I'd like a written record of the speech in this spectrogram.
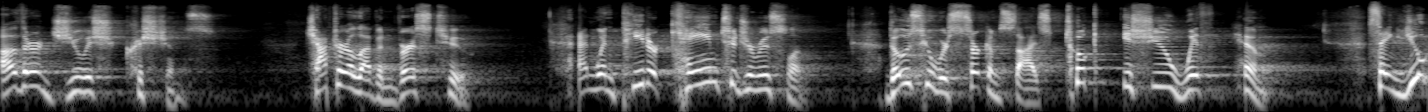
other Jewish Christians. Chapter 11, verse 2. And when Peter came to Jerusalem, those who were circumcised took issue with him, saying, You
